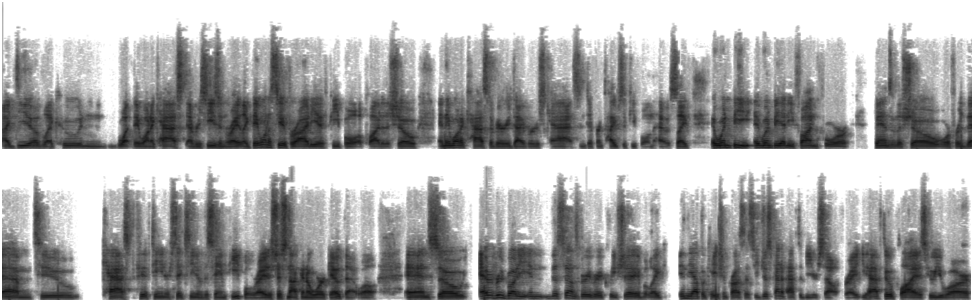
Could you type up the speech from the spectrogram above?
idea of like who and what they want to cast every season, right? Like they want to see a variety of people apply to the show, and they want to cast a very diverse cast and different types of people in the house. Like it wouldn't be it wouldn't be any fun for fans of the show or for them to cast 15 or 16 of the same people, right? It's just not going to work out that well. And so everybody, and this sounds very, very cliche, but like in the application process, you just kind of have to be yourself, right? You have to apply as who you are,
